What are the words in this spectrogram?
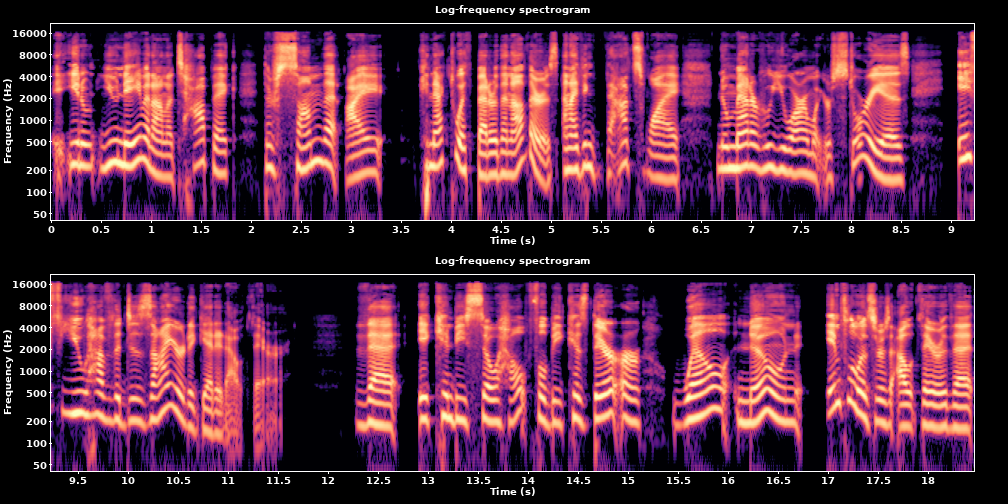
you know, you name it on a topic. There's some that I connect with better than others. And I think that's why, no matter who you are and what your story is, if you have the desire to get it out there, that it can be so helpful because there are well known influencers out there that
